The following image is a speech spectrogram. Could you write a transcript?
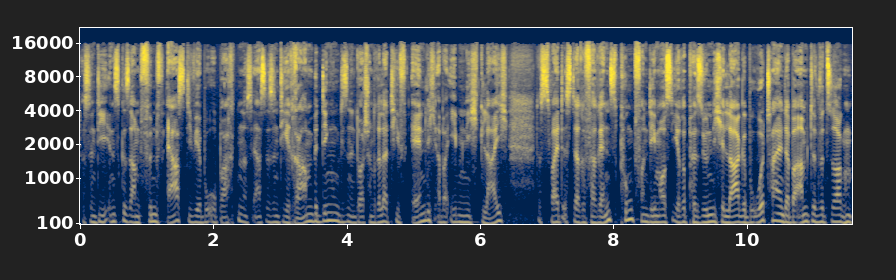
Das sind die insgesamt fünf Rs, die wir beobachten. Das erste sind die Rahmenbedingungen, die sind in Deutschland relativ ähnlich, aber eben nicht gleich. Das zweite ist der Referenzpunkt, von dem aus Ihre persönliche Lage beurteilen. Der Beamte wird sagen,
